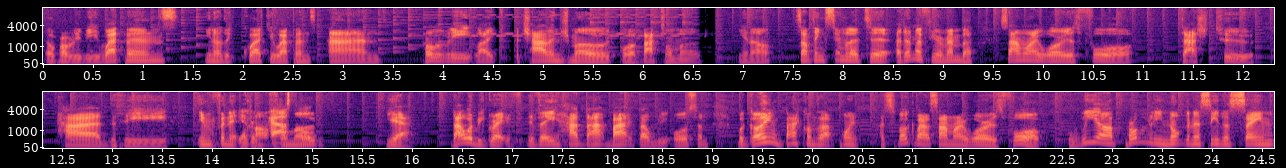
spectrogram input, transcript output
it'll probably be weapons, you know, the quirky weapons, and probably like a challenge mode or a battle mode, you know? Something similar to, I don't know if you remember, Samurai Warriors 4 2 had the infinite Yeah, the castle, castle. mode. Yeah, that would be great. If, if they had that back, that would be awesome. But going back onto that point, I spoke about Samurai Warriors 4. We are probably not going to see the same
